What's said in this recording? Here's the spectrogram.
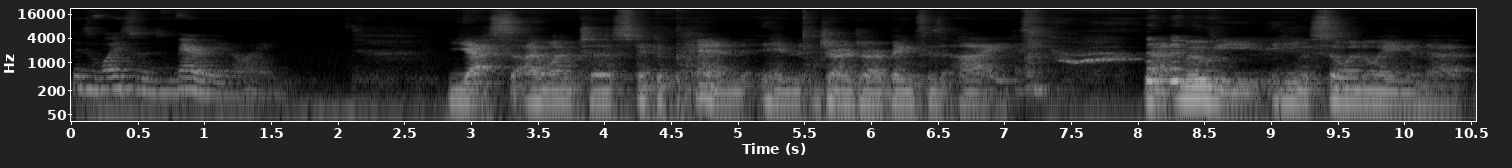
His voice was very annoying. Yes, I wanted to stick a pen in Jar Jar Binks' eye. That movie, he was so annoying in that.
